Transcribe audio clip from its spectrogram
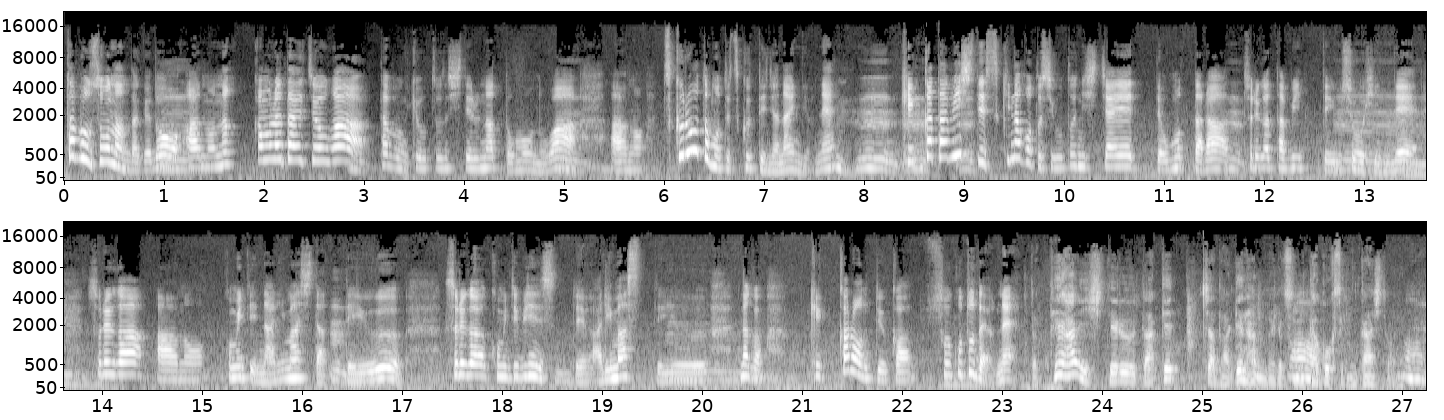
多分そうなんだけど、うん。あの中村隊長が多分共通してるなと思うのは、あの作ろうと思って作ってんじゃないんだよね、うん結果旅して好きなこと仕事にしちゃえって思ったら、うん。それが旅っていう商品で、うんそれがあのコミュニティになりましたっていう、それがコミュニティビジネスでありますっていう、なんか結果論っていうかそういうことだよね、手配してるだけっちゃだけなんだけどその多国籍に関してはね、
